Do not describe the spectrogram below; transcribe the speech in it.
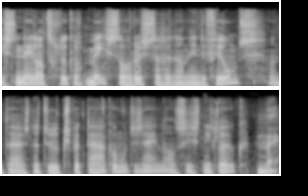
Is in Nederland gelukkig meestal rustiger dan in de films. Want daar is natuurlijk spektakel moeten zijn, anders is het niet leuk. Nee.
